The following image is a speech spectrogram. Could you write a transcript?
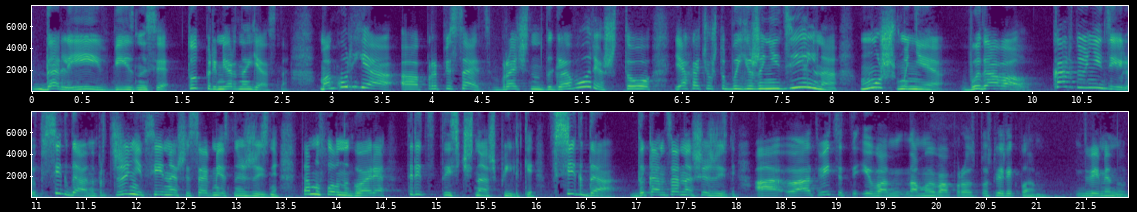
долей в бизнесе, тут примерно ясно. Могу ли я э, прописать в брачном договоре, что я хочу, чтобы еженедельно муж мне выдавал каждую неделю, всегда, на протяжении всей нашей совместной жизни. Там, условно говоря, 30 тысяч на шпильке. Всегда, до конца нашей жизни. А ответит Иван на мой вопрос после рекламы. Две минуты.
